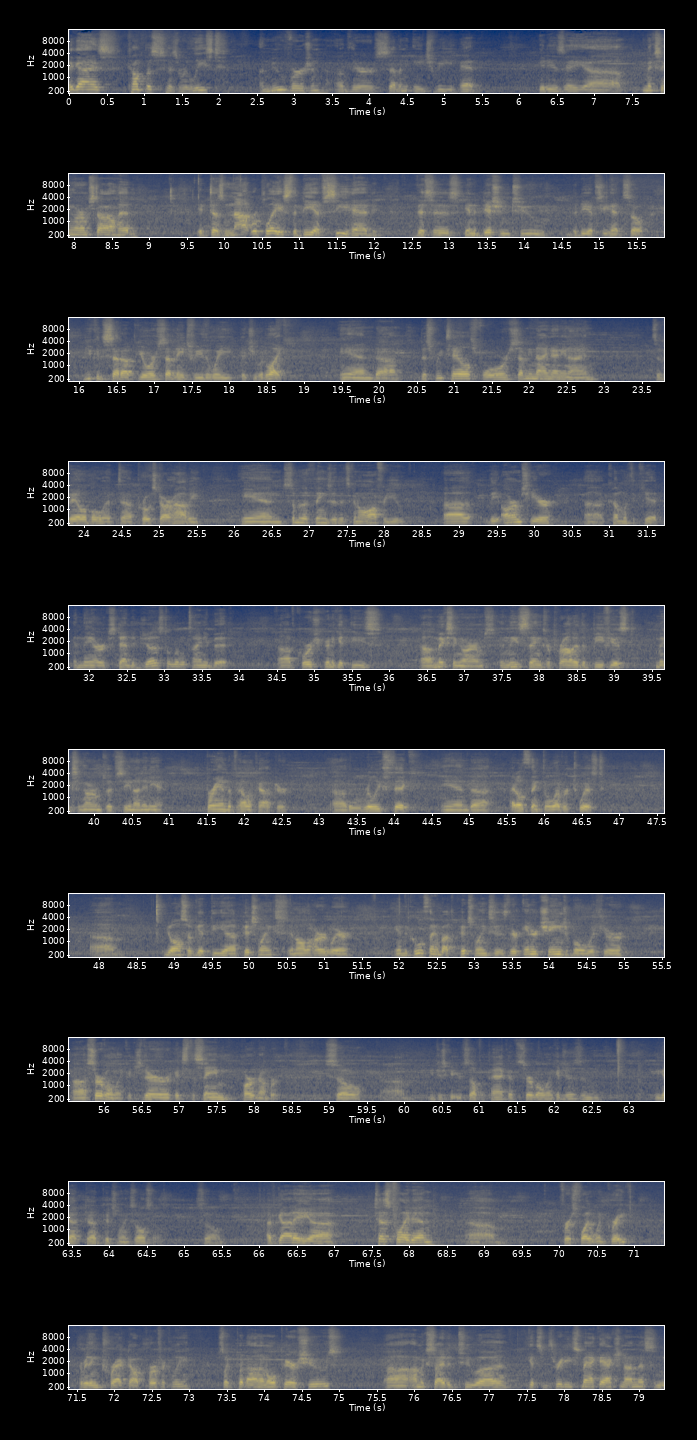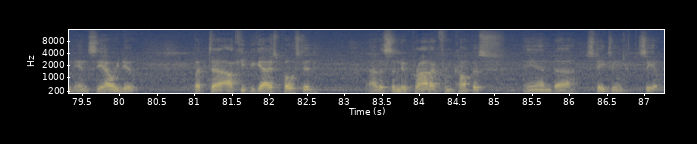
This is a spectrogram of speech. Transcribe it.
Hey guys, Compass has released a new version of their 7HV head. It is a uh, mixing arm style head. It does not replace the DFC head. This is in addition to the DFC head, so you can set up your 7HV the way that you would like. And uh, this retails for $79.99. It's available at uh, ProStar Hobby. And some of the things that it's going to offer you uh, the arms here uh, come with the kit and they are extended just a little tiny bit. Uh, of course you're going to get these uh, mixing arms and these things are probably the beefiest mixing arms I've seen on any brand of helicopter. Uh, they're really thick and I don't think they'll ever twist. Um, you also get the pitch links and all the hardware and the cool thing about the pitch links is they're interchangeable with your servo linkage. They're, it's the same part number. So um, you just get yourself a pack of servo linkages and you got uh, pitch links also. So I've got a uh, test flight in. Um, first flight went great. Everything tracked out perfectly. It's like putting on an old pair of shoes. Uh, I'm excited to uh, get some 3D smack action on this and, and see how we do. But uh, I'll keep you guys posted. Uh, this is a new product from Compass and stay tuned. See you.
